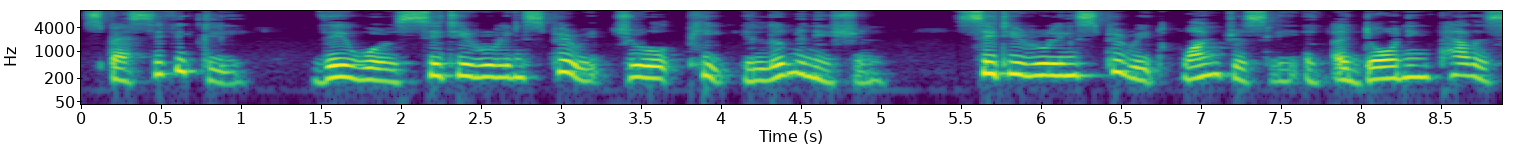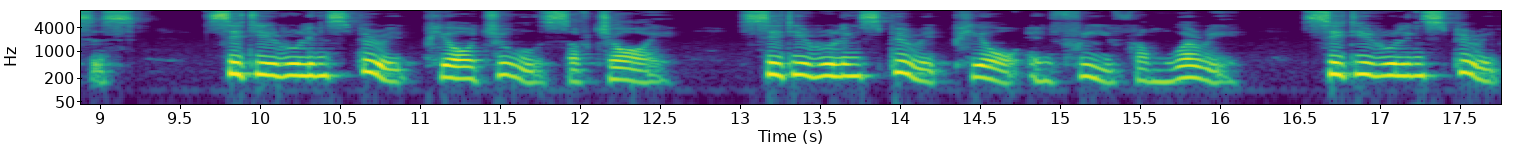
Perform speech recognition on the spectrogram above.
Specifically, they were city ruling spirit jeweled peak illumination, city ruling spirit wondrously adorning palaces, city ruling spirit pure jewels of joy, city ruling spirit pure and free from worry, City ruling spirit,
